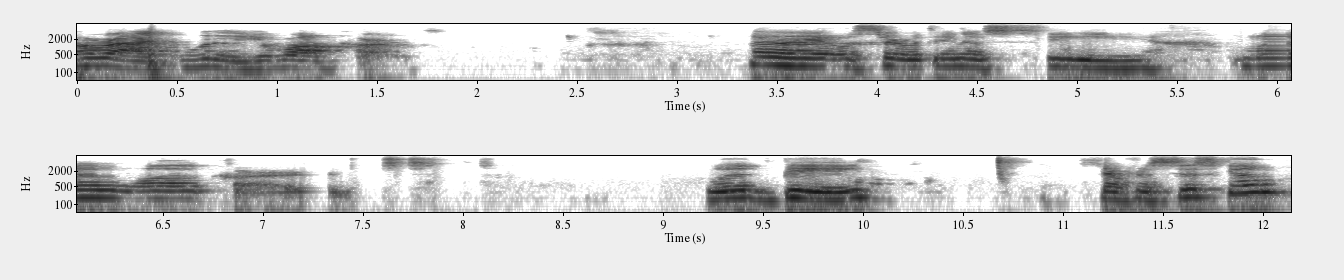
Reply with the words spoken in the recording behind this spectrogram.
All right, Lou, your wild cards. All right, let's start with the NFC. My wild cards would be San Francisco.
